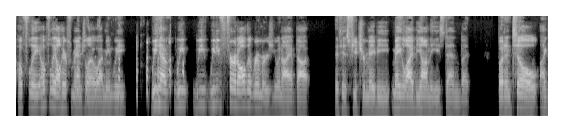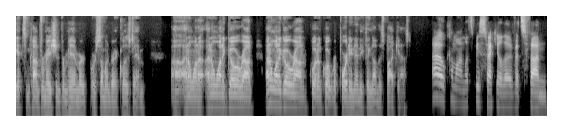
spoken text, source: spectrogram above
hopefully, hopefully, I'll hear from Angelo. I mean, we we have we we we've heard all the rumors you and I about that his future maybe may lie beyond the East End, but but until I get some confirmation from him or or someone very close to him, uh, I don't want to I don't want to go around I don't want to go around quote unquote reporting anything on this podcast. Oh, come on, let's be speculative. It's fun.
